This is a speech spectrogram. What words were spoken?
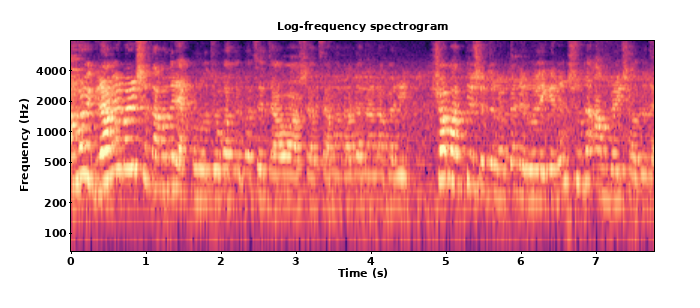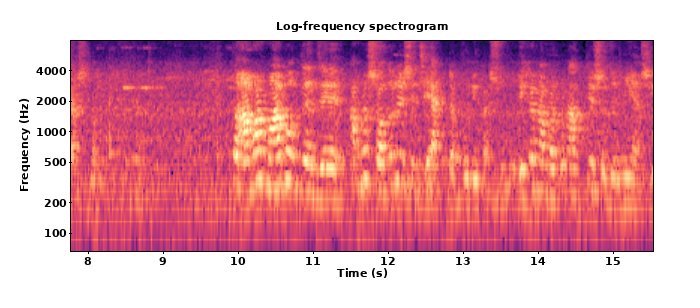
আমার ওই গ্রামের বাড়ির সাথে আমাদের এখনও যোগাযোগ আছে, যাওয়া, আসা আছে, আমার দাদা, নানা বাড়ির সব আত্মীয় স্বজন ওখানে রয়ে গেলেন, শুধু আমরাই সদরে আসলাম। তো আমার মা বলতেন যে, আমরা সদরে এসেছি একটা পরিবার শুধু, এখানে আমরা কোনো আত্মীয় স্বজন নিয়ে আসি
